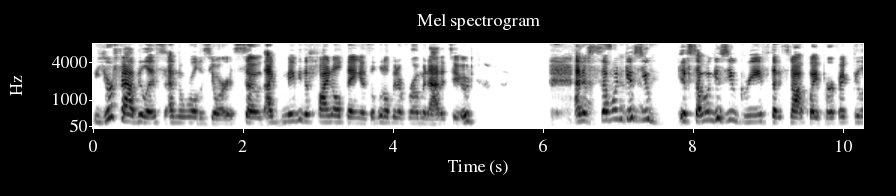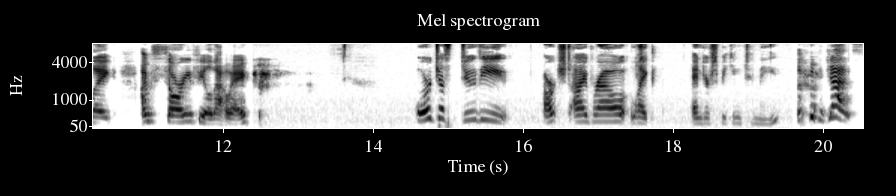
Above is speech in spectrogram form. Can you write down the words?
you're fabulous and the world is yours. So I maybe the final thing is a little bit of Roman attitude. And if Yes, someone gives you if someone gives you grief that it's not quite perfect, be like, I'm sorry you feel that way. Or just do the arched eyebrow, like, and you're speaking to me. yes.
